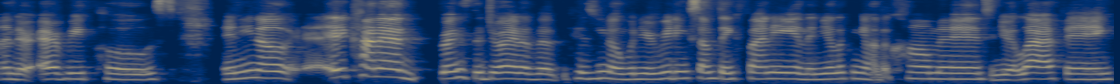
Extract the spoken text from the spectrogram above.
under every post. And, you know, it kind of brings the joy of it because, you know, when you're reading something funny and then you're looking at the comments and you're laughing,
